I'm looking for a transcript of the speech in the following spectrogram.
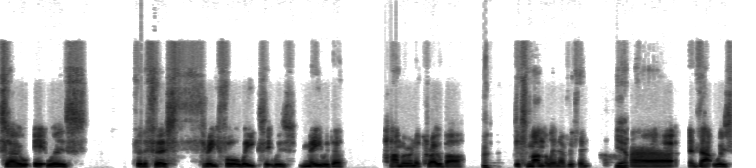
So it was for the first three, four weeks, it was me with a hammer and a crowbar dismantling everything. Yeah. Uh, and that was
